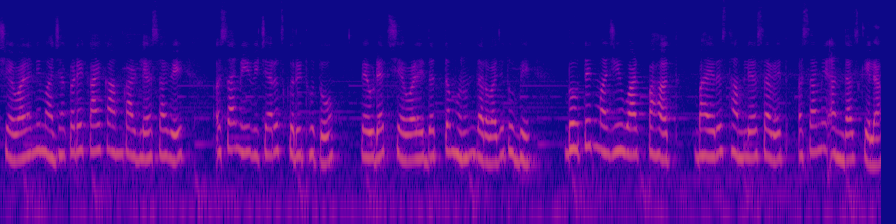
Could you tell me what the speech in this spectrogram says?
शेवाळ्यांनी माझ्याकडे काय काम काढले असावे असा मी विचारच करीत होतो. तेवढ्यात शेवाळे दत्त म्हणून दरवाजेत उभे. बहुतेक माझी वाट पाहत बाहेरच थांबले असावेत असा मी अंदाज केला.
